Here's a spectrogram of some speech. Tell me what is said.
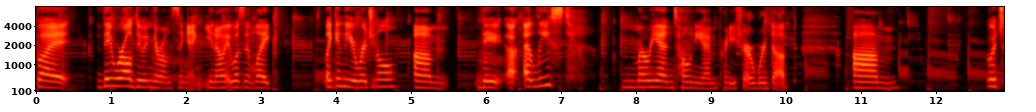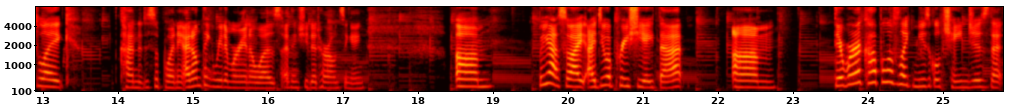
but they were all doing their own singing. You know, it wasn't like like in the original. Um, they uh, at least Maria and Tony, I'm pretty sure, were dubbed. Um, which like kind of disappointing. I don't think Rita Moreno was. I think she did her own singing. Um, but yeah, so I I do appreciate that. Um there were a couple of like musical changes that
